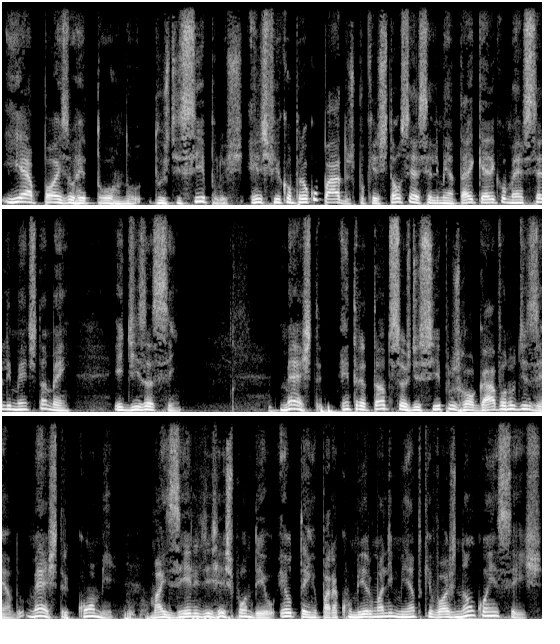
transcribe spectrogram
E após o retorno dos discípulos, eles ficam preocupados, porque eles estão sem se alimentar e querem que o mestre se alimente também. E diz assim: Mestre, entretanto, seus discípulos rogavam-no, dizendo: Mestre, come. Mas ele lhes respondeu: Eu tenho para comer um alimento que vós não conheceis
